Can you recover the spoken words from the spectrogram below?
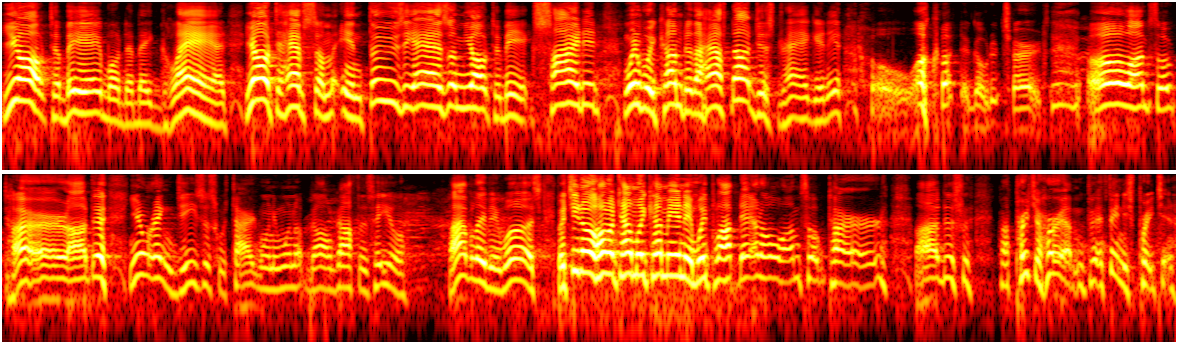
you ought to be able to be glad. You ought to have some enthusiasm. You ought to be excited when we come to the house, not just dragging in. Oh, I've got to go to church. Oh, I'm so tired. You don't reckon Jesus was tired when he went up Golgotha's hill? I believe it was. But you know, all the time we come in and we plop down, oh, I'm so tired. I just, my preacher, hurry up and finish preaching.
